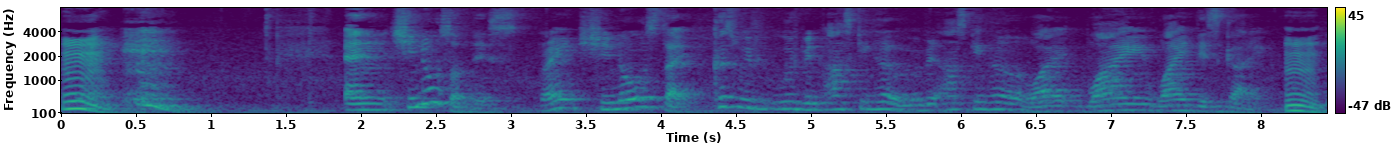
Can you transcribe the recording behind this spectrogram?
Mm. and she knows of this, right? She knows like because we've we've been asking her, we've been asking her why why why this guy, Mm.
